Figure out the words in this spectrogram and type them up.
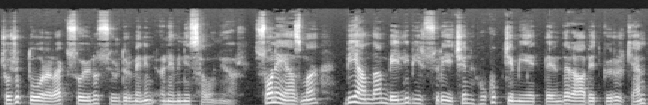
çocuk doğurarak soyunu sürdürmenin önemini savunuyor. Sone yazma bir yandan belli bir süre için hukuk cemiyetlerinde rağbet görürken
